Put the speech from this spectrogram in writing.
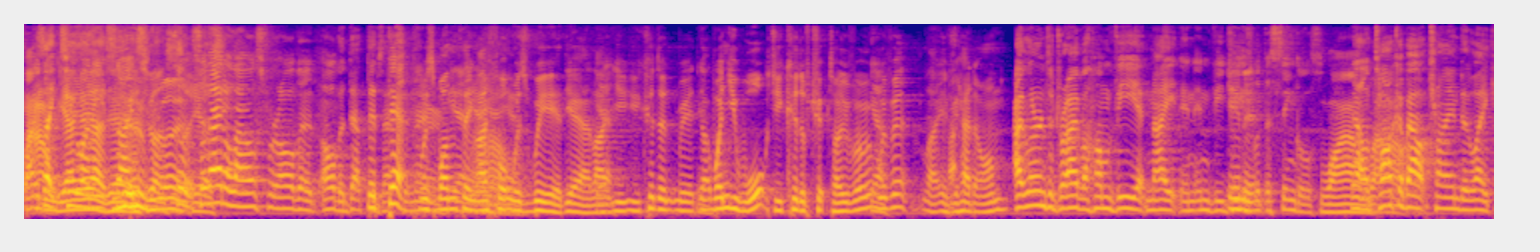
like, it's like two yeah, on yeah, each yeah, side. that's So, so, that allows for all the all the depth. The perception depth was there. one Yeah, thing I yeah, thought yeah. was weird. Yeah, like Yeah. You, you couldn't really. Like, when you walked, you could have tripped over Yeah. with it. Like if you had it on. I learned to drive a Humvee at night in NVGs In with the singles. Wow. Now talk about trying to like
